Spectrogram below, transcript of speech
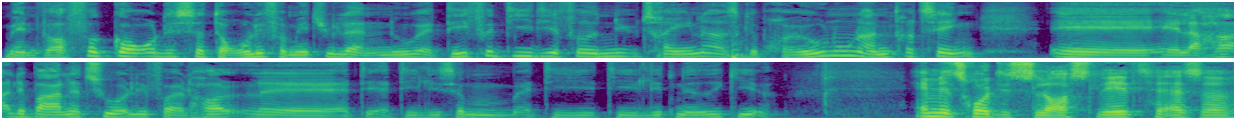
Men hvorfor går det så dårligt for Midtjylland nu? Er det fordi, de har fået en ny træner og skal prøve nogle andre ting? Øh, eller har det bare naturligt for et hold, øh, at, at, de ligesom, at de, de er lidt nede i gear? Jamen, jeg tror, de slås lidt. Altså,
